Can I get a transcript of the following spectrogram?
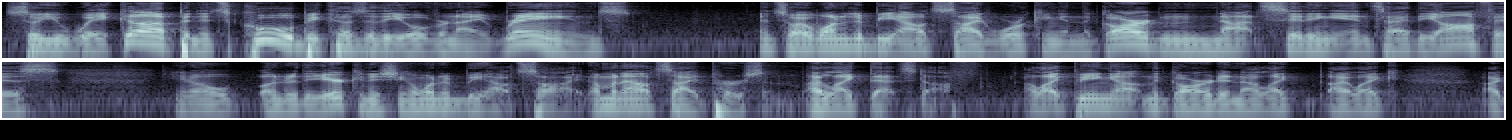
So you wake up and it's cool because of the overnight rains. And so I wanted to be outside working in the garden, not sitting inside the office, you know, under the air conditioning. I wanted to be outside. I'm an outside person. I like that stuff. I like being out in the garden. I like I like I,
